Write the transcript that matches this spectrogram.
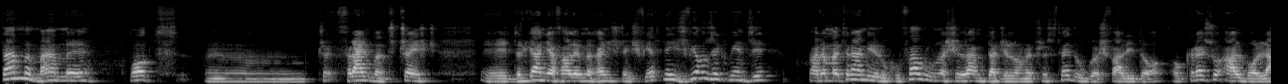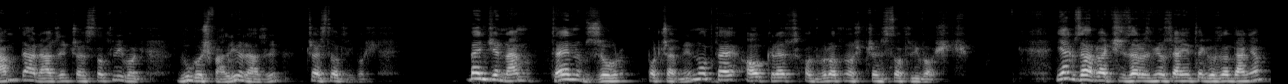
Tam mamy pod fragment, część y, drgania fali mechanicznej świetnej, związek między parametrami ruchu V równa się lambda dzielone przez t, długość fali do okresu, albo lambda razy częstotliwość, długość fali razy częstotliwość będzie nam ten wzór potrzebny. No T okres, odwrotność częstotliwości. Jak zabrać się za rozwiązanie tego zadania?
